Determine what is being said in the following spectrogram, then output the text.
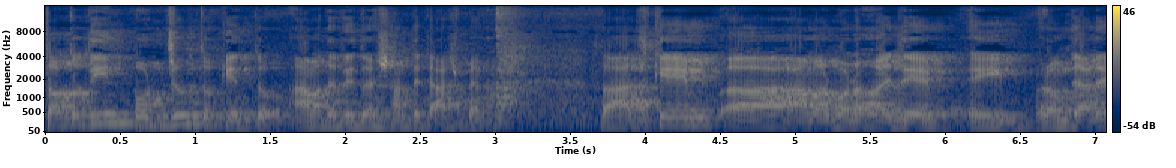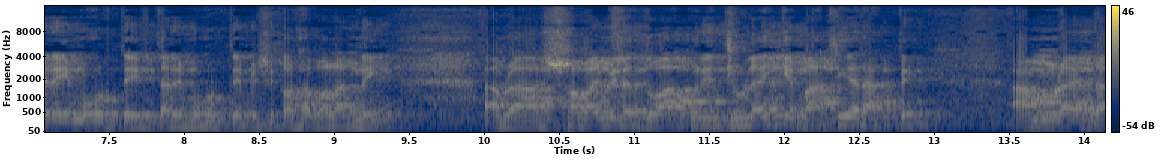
ততদিন পর্যন্ত কিন্তু আমাদের হৃদয় শান্তিটা আসবে না। তো আজকে আমার মনে হয় যে এই রমজানের এই মুহূর্তে, ইফতারের মুহূর্তে বেশি কথা বলার নেই। আমরা সবাই মিলে দোয়া করি জুলাইকে বাঁচিয়ে রাখতে। আমরা একটা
